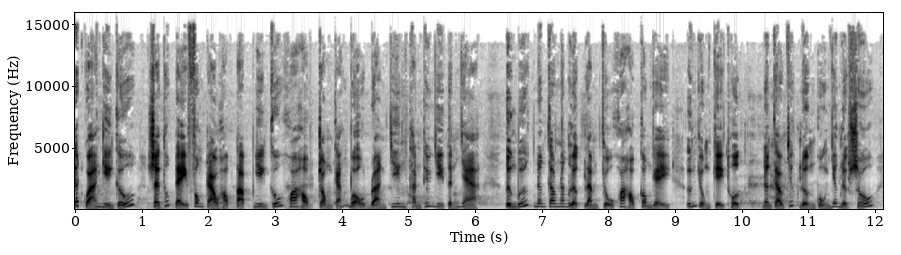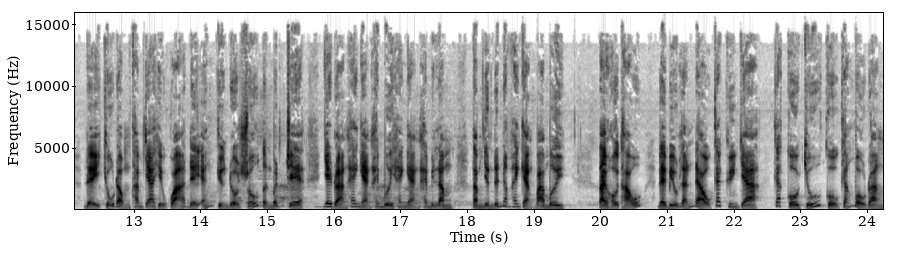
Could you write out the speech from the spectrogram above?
Kết quả nghiên cứu sẽ thúc đẩy phong trào học tập nghiên cứu khoa học trong cán bộ đoàn viên thanh thiếu nhi tỉnh nhà, từng bước nâng cao năng lực làm chủ khoa học công nghệ, ứng dụng kỹ thuật, nâng cao chất lượng nguồn nhân lực số để chủ động tham gia hiệu quả đề án chuyển đổi số tỉnh Bến Tre giai đoạn 2020-2025, tầm nhìn đến năm 2030. Tại hội thảo, đại biểu lãnh đạo các chuyên gia, các cô chú, cựu cán bộ đoàn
